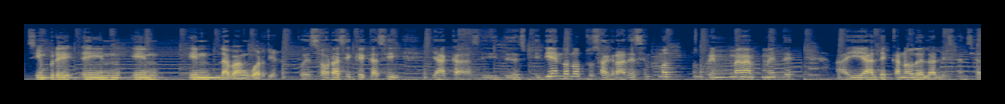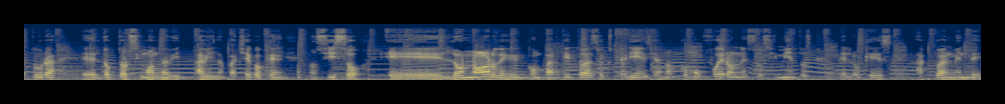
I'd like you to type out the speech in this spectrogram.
siempre en, en, en la vanguardia. pues ahora sí que casi, ya casi despidiéndonos, pues agradecemos primeramente ahí al decano de la licenciatura, el doctor Simón David Ávila Pacheco, que nos hizo eh, el honor de compartir toda su experiencia, ¿no? Cómo fueron esos cimientos de lo que es actualmente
